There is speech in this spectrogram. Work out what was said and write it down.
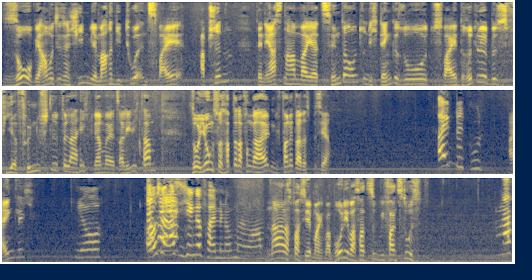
So, wir haben uns jetzt entschieden, wir machen die Tour in zwei Abschnitten. Den ersten haben wir jetzt hinter uns und ich denke so zwei Drittel bis vier Fünftel vielleicht werden wir jetzt erledigt haben. So, Jungs, was habt ihr davon gehalten? Wie fandet ihr das bisher? Eigentlich gut. Eigentlich? Ja. Außer, dass ich hingefallen bin auf meinem Arm. Na, das passiert manchmal. Brody, was hast du, wie fandst du es? dass,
